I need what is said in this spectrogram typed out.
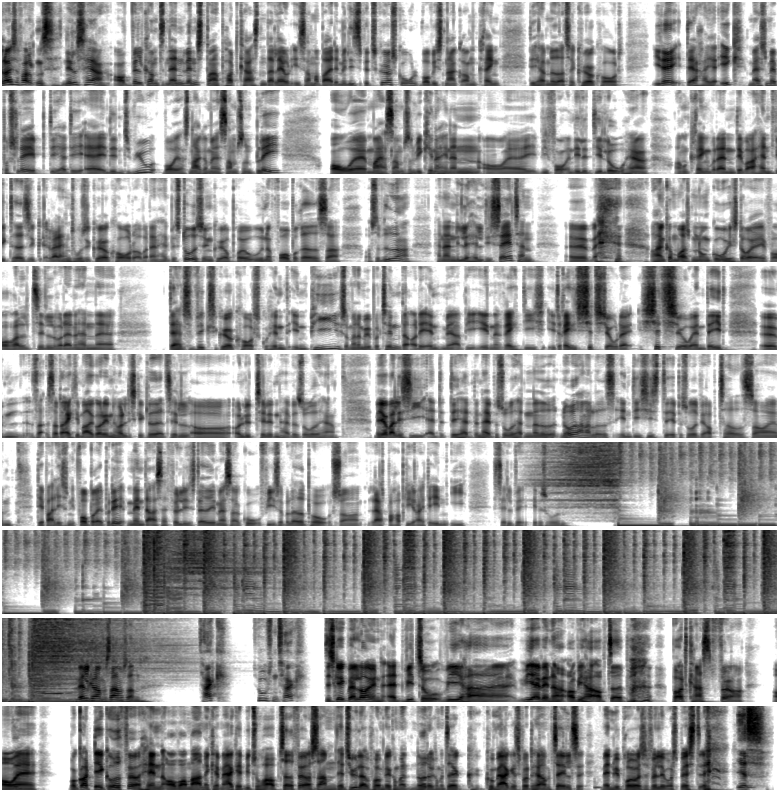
Halløj så folkens, Nils her, og velkommen til den anden Venstre podcasten, der er lavet i samarbejde med Lisbeths Køreskole, hvor vi snakker omkring det her med at tage kørekort. I dag, der har jeg ikke masse med på slæb. Det her, det er et interview, hvor jeg snakker med Samson Blay, og øh, mig og Samson, vi kender hinanden, og øh, vi får en lille dialog her omkring, hvordan det var, han fik taget sit, hvordan han tog sit kørekort, og hvordan han bestod sin køreprøve uden at forberede sig, og så videre. Han er en lille heldig satan, øh, og han kommer også med nogle gode historier i forhold til, hvordan han... Øh, da han så fik sit kørekort, skulle hente en pige, som han havde mødt på Tinder, og det endte med at blive en rigtig, et rigtig shit show, der, shit show and date. Øhm, så, så der er rigtig meget godt indhold, I skal glæde jer til at, at lytte til i den her episode her. Men jeg vil bare lige sige, at det her, den her episode her, den er noget, noget anderledes end de sidste episoder, vi har optaget, så øhm, det er bare lige sådan, I forberedt på det, men der er selvfølgelig stadig masser af god fis og ballade på, så lad os bare hoppe direkte ind i selve episoden. Velkommen Samson. Tak. Tusind tak. Det skal ikke være løgn, at vi to, vi, har, vi er venner, og vi har optaget podcast før. Og øh, hvor godt det er gået førhen, og hvor meget man kan mærke, at vi to har optaget før sammen, det tvivler jeg på, om det kommer noget, der kommer til at kunne mærkes på det her optagelse. Men vi prøver selvfølgelig vores bedste. Yes.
